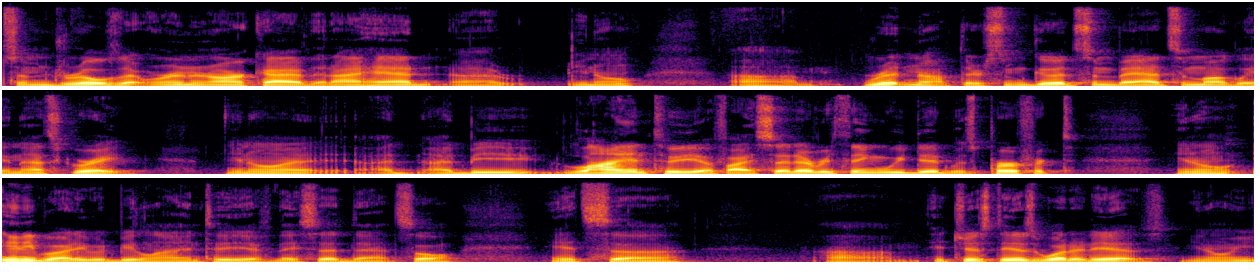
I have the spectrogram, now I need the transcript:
some drills that were in an archive that I had, uh, you know, um, written up. There's some good, some bad, some ugly, and that's great. You know, I, I'd, I'd be lying to you if I said everything we did was perfect. You know, anybody would be lying to you if they said that. So it's, uh, um, it just is what it is. You know,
